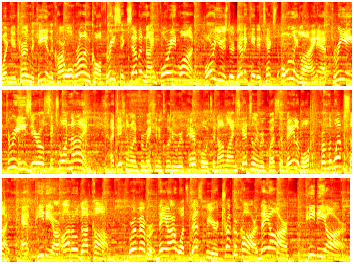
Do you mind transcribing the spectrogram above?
when you turn the key and the car won't run, call 367 9481 or use their dedicated text only line at 383 0619. Additional information, including repair quotes and online scheduling requests, available from the website at pdrauto.com. Remember, they are what's best for your truck or car. They are PDR.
